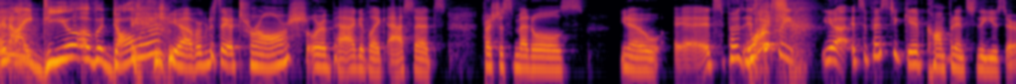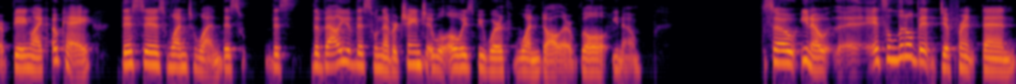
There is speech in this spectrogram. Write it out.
An idea of a dollar? yeah, we're going to say a tranche or a bag of like assets, precious metals. You know, eh, it's supposed. It's What? yeah, it's supposed to give confidence to the user, being like, okay, this is one to one. This this the value of this will never change. It will always be worth one dollar. Will you know? So you know, eh, it's a little bit different than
